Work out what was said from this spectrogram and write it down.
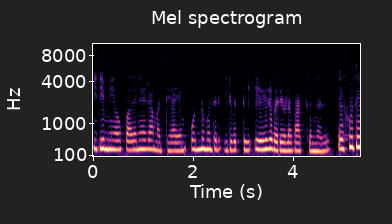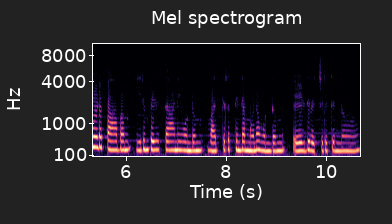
ഇരിമിയോ പതിനേഴാം അധ്യായം ഒന്ന് മുതൽ ഇരുപത്തി ഏഴ് വരെയുള്ള വാക്യങ്ങൾ. യഹൂദയുടെ പാപം ഇരുമ്പെഴുത്താണി കൊണ്ടും വജ്രത്തിന്റെ മുന കൊണ്ടും എഴുതി വെച്ചിരിക്കുന്നു.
